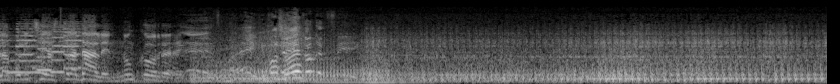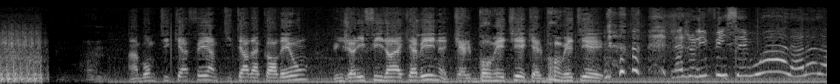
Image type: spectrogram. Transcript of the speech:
la polizia stradale, non correre. Ehi, che cosa, eh? Un bon petit café, un petit air d'accordéon, une jolie fille dans la cabine. Quel beau métier, quel beau métier. La jolie fille, c'est moi, là, là, là.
